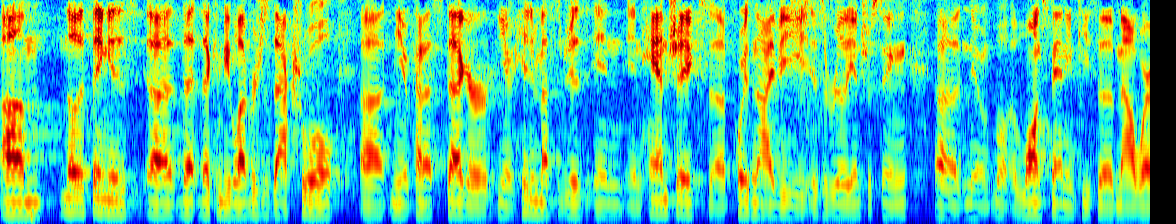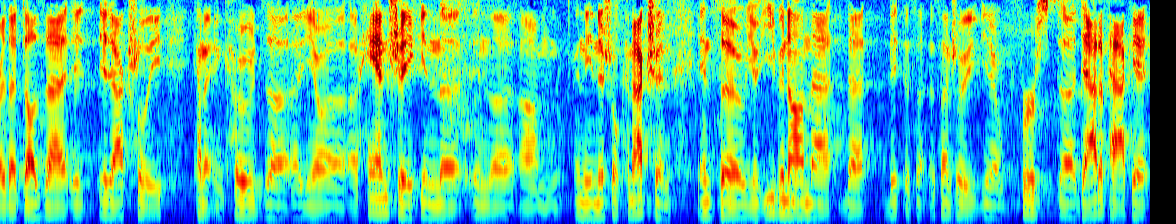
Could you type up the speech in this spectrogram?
Um, another thing is uh, that, that can be leveraged is actual, uh, you know, kind of stagger, you know, hidden messages in, in handshakes. Uh, Poison Ivy is a really interesting, uh, you know, long-standing piece of malware that does that. It, it actually kind of encodes, a, a, you know, a, a, handshake in the in the um, in the initial connection, and so you know, even on that that essentially, you know, first uh, data packet,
